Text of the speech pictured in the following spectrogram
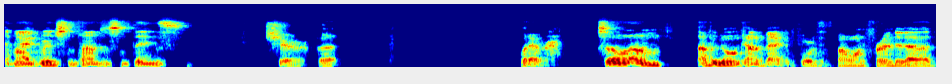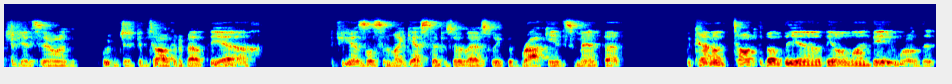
Am I a Grinch sometimes with some things? Sure, but whatever. So um, I've been going kind of back and forth with my one friend at uh jiu-jitsu, and we've just been talking about the uh. If you guys listened to my guest episode last week with Rocky and Samantha, we kind of talked about the uh, the online dating world that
